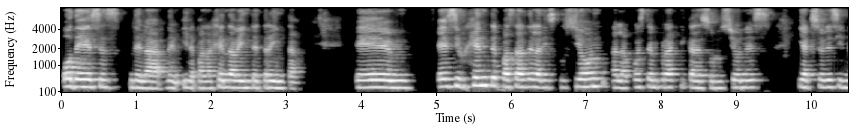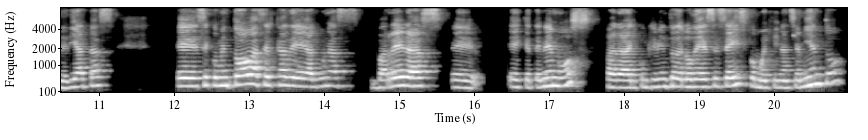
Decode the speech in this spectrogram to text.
ODS de la, y para la Agenda 2030. Em, es urgente pasar de la discusión a la puesta en práctica de soluciones y acciones inmediatas. Eh, se comentó acerca de algunas barreras eh, eh, que tenemos para el cumplimiento del ODS 6, como el financiamiento,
